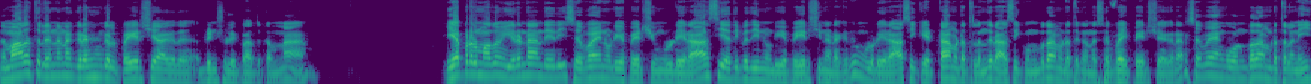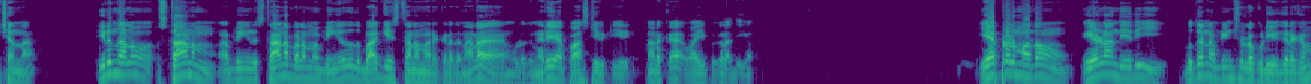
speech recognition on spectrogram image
இந்த மாதத்தில் என்னென்ன கிரகங்கள் பயிற்சி ஆகுது அப்படின்னு சொல்லி பார்த்துட்டோம்னா ஏப்ரல் மாதம் இரண்டாம் தேதி செவ்வாயினுடைய பயிற்சி உங்களுடைய ராசி அதிபதியினுடைய பயிற்சி நடக்குது. உங்களுடைய ராசிக்கு எட்டாம் இடத்துலேருந்து ராசிக்கு ஒன்பதாம் இடத்துக்கு அந்த செவ்வாய் பயிற்சி ஆகிறார். செவ்வாய் அங்கே ஒன்பதாம் இடத்துல நீச்சம் தான். இருந்தாலும் ஸ்தானம் அப்படிங்கிறது ஸ்தான பலம் அப்படிங்கிறது அது பாக்கியஸ்தானமாக இருக்கிறதுனால உங்களுக்கு நிறைய பாசிட்டிவிட்டி நடக்க வாய்ப்புகள் அதிகம். ஏப்ரல் மாதம் ஏழாம் தேதி புதன் அப்படின்னு சொல்லக்கூடிய கிரகம்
